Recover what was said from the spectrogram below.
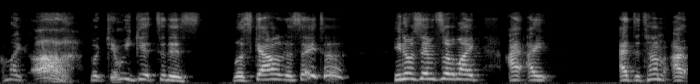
I'm like, ah, but can we get to this La Scala di Seta? You know what I'm saying? So like I I at the time I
